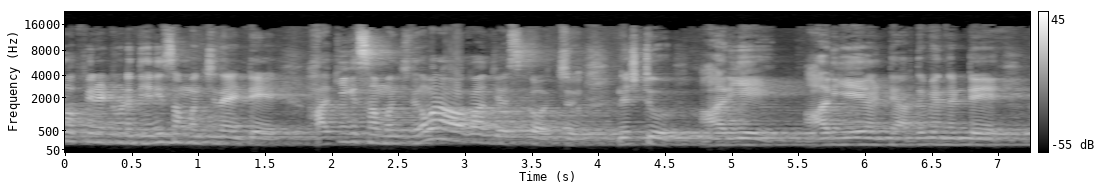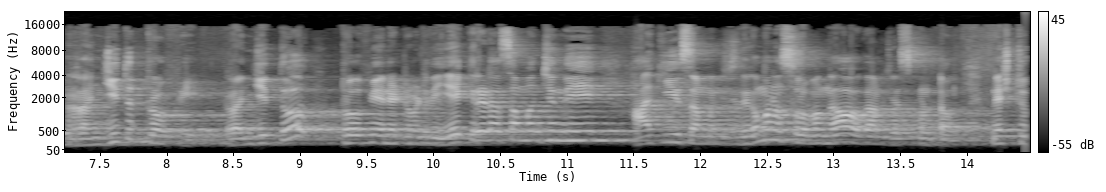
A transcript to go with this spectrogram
ట్రోఫీ అనేటువంటి దేనికి సంబంధించింది అంటే హాకీకి సంబంధించినగా మనం అవగాహన చేసుకోవచ్చు. నెక్స్ట్ ఆర్ఏ. ఆర్ఏ అంటే అర్థం ఏంటంటే రంజిత్ ట్రోఫీ రంజిత్ ట్రోఫీ అనేటువంటిది ఏ క్రీడకు సంబంధించింది? హాకీకి సంబంధించిందిగా మనం సులభంగా అవగాహన చేసుకుంటాం. నెక్స్ట్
